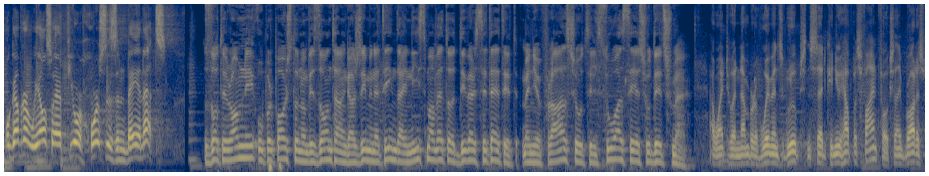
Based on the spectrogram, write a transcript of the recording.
Well Governor, we also have fewer horses and bayonets. Zoti Romney u përpoq të nënvizonte angazhimin e tij ndaj nismave të diversitetit me një frazë që u cilësua si e çuditshme. I went to a number of women's groups and said can you help us find folks and they brought us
